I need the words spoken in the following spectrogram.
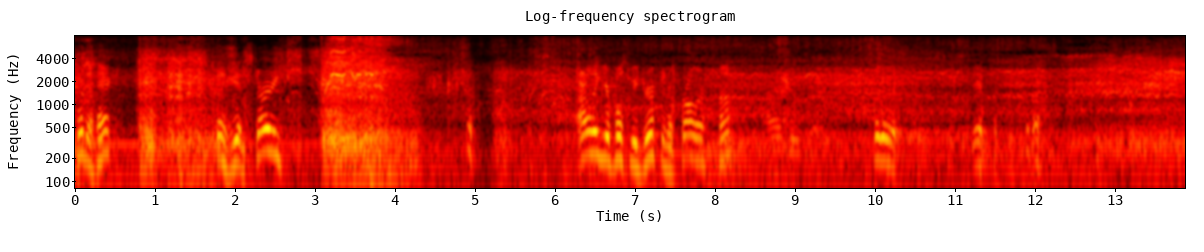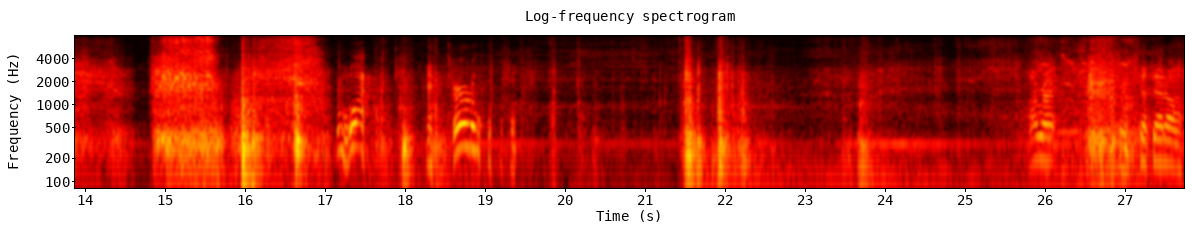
What the heck? Thing's getting sturdy. I don't think you're supposed to be drifting a crawler, huh? I don't think so. Look at this. Yeah. what? Turtle. All right. Shut that off.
